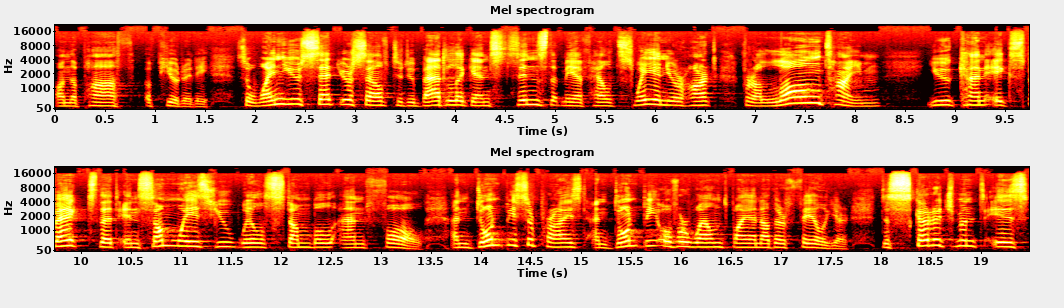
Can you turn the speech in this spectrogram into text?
on the path of purity. So when you set yourself to do battle against sins that may have held sway in your heart for a long time, you can expect that in some ways you will stumble and fall. And don't be surprised and don't be overwhelmed by another failure. Discouragement is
